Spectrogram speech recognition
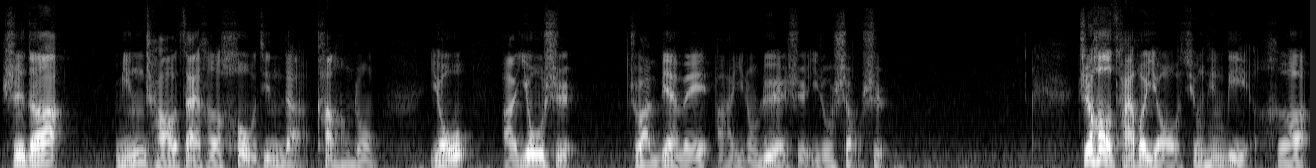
使得明朝在和后金的抗衡中，由啊优势转变为啊一种劣势，一种守势，之后才会有熊廷弼和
